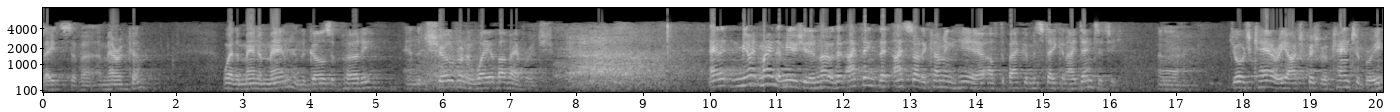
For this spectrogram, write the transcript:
states of uh, America, where the men are men and the girls are purdy, and the children are way above average. And it might, might, amuse you to know that I think that I started coming here off the back of mistaken identity. Uh, George Carey, Archbishop of Canterbury,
